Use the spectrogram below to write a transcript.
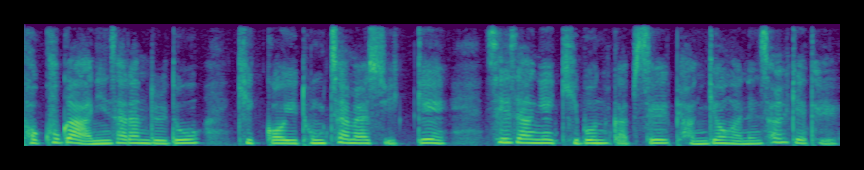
덕후가 아닌 사람들도 기꺼이 동참할 수 있게 세상의 기본값을 변경하는 설계들.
